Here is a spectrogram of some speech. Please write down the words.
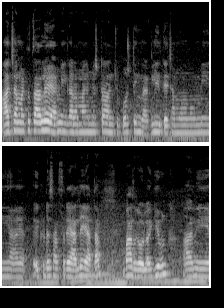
अचानकच आहे. मी कारण माझ्या मिस्टरांची पोस्टिंग लागली. त्याच्यामुळं मग मी इकडे सासरे आले आता भार्गवला घेऊन. आणि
